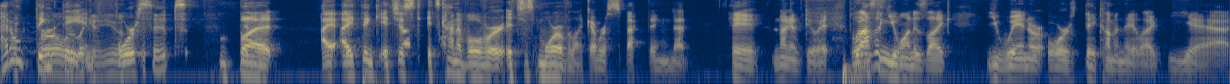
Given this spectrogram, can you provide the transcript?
I don't think Earl, they looking at you. enforce it, but I, I think it's just it's kind of over it's just more of like a respect thing that hey, I'm not gonna do it. The Well, last the- thing you want is like you win or or they come and they like, yeah,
